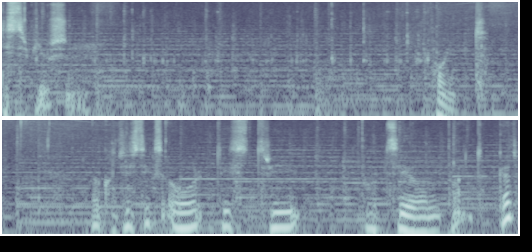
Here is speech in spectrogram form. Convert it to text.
distribution point. Logistics or distribution point. Good.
